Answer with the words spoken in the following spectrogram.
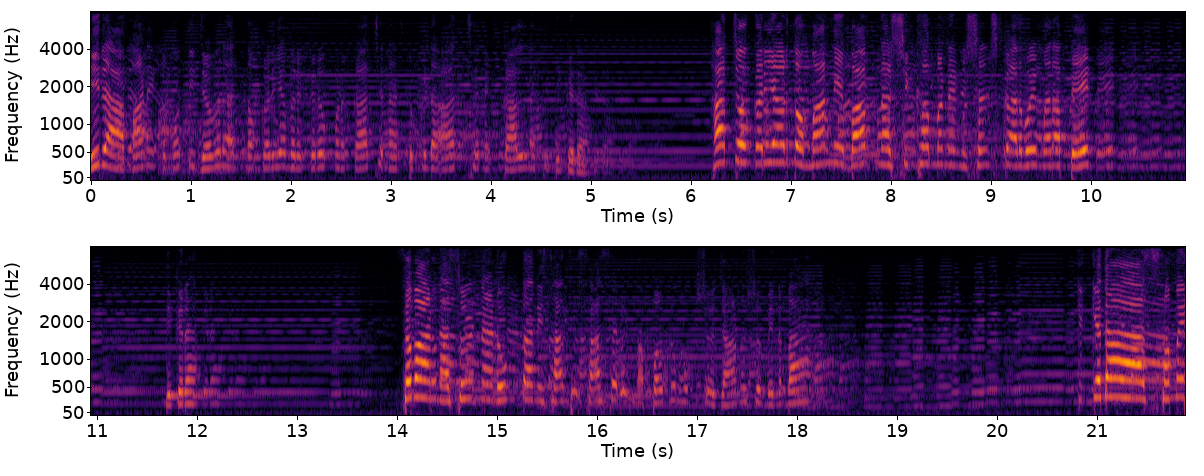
હીરા, માણેક, મોતી જવરાત નો કરિયાવર કર્યો પણ કાચના ટુકડા આજ છે ને કાલ નથી દીકરા. હાચો કરિયાર તો માને બાપના શિખામણ અને સંસ્કાર હોય મારા પેટ. દીકરા સવારના સૂર્યના ઉગતાની સાથે સાસરીમાં પગ મૂકશો જાણો છો બિનબા કદાચ સમય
